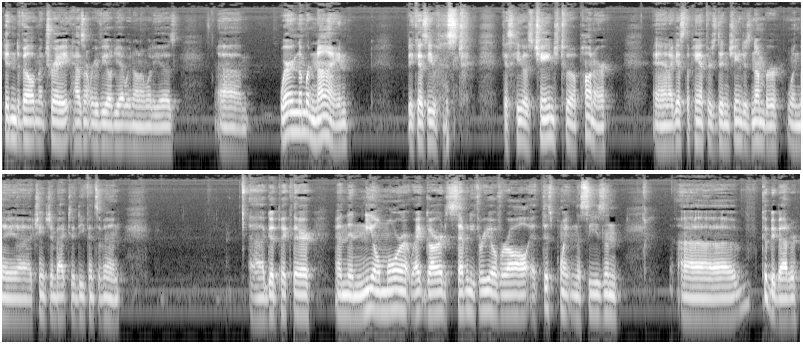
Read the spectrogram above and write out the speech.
Hidden development trait hasn't revealed yet. We don't know what he is. Um, wearing number nine because he was because he was changed to a punter, and I guess the Panthers didn't change his number when they uh, changed him back to a defensive end. Uh, good pick there. And then Neil Moore at right guard, 73 overall at this point in the season. Uh, could be better.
